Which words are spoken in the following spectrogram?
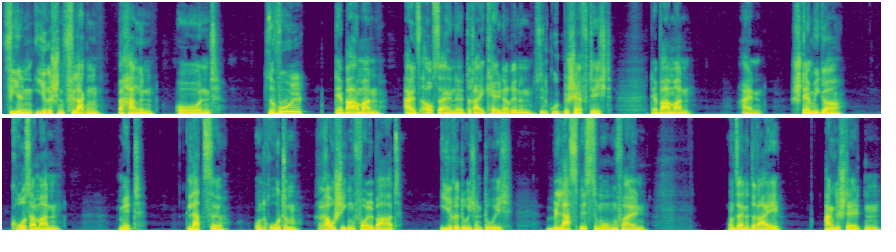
vielen irischen Flaggen behangen und sowohl der Barmann als auch seine drei Kellnerinnen sind gut beschäftigt. Der Barmann, ein stämmiger, großer Mann mit Glatze und rotem, rauschigen Vollbart, ihre durch und durch, blass bis zum Umfallen. Und seine drei Angestellten,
